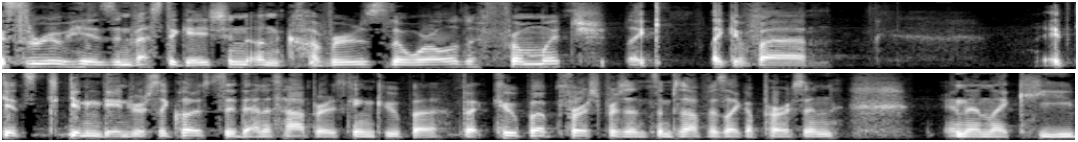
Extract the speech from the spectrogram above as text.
through his investigation uncovers the world from which like like if uh it gets getting dangerously close to Dennis Hopper as King Koopa, but Koopa first presents himself as like a person, and then like he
